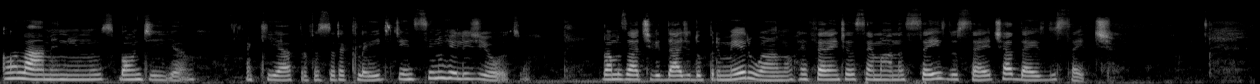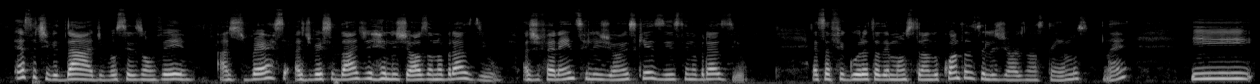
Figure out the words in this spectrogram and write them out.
Olá, meninos, bom dia. Aqui é a professora Cleide de Ensino Religioso. Vamos à atividade do primeiro ano, referente às semanas 6 do 7 a 10 do 7. Essa atividade vocês vão ver a diversidade religiosa no Brasil, as diferentes religiões que existem no Brasil. Essa figura está demonstrando quantas religiões nós temos, né? E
